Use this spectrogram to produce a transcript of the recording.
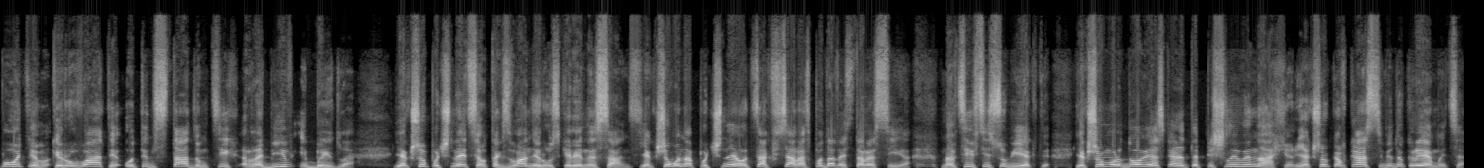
потім керувати отим стадом цих рабів і бидла? Якщо почнеться так званий руський ренесанс, якщо вона почне оця вся розпадатись та Росія на ці всі суб'єкти, якщо Мордовія скаже, та пішли ви нахер, якщо Кавказ відокремиться,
